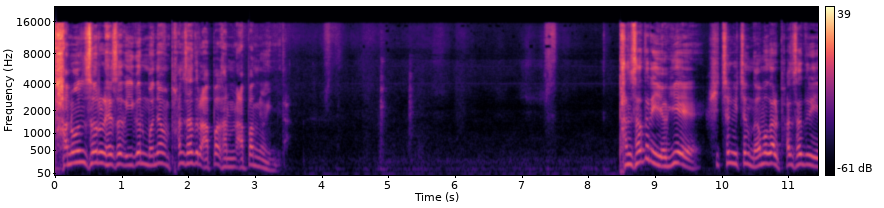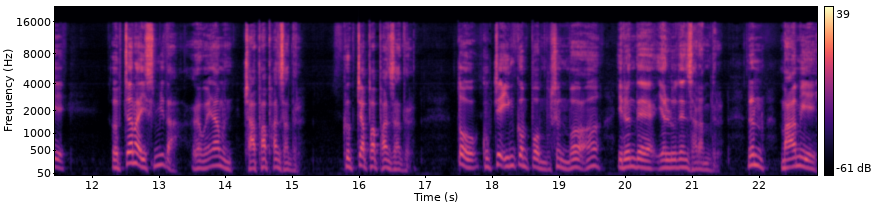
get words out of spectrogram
탄원서를 해서 이건 뭐냐면 판사들을 압박하는 압박용입니다. 판사들이 여기에 휘청휘청 넘어갈 판사들이 없잖아 있습니다. 왜냐하면 좌파 판사들, 극좌파 판사들, 또 국제인권법 무슨 뭐 어? 이런데 연루된 사람들은 마음이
